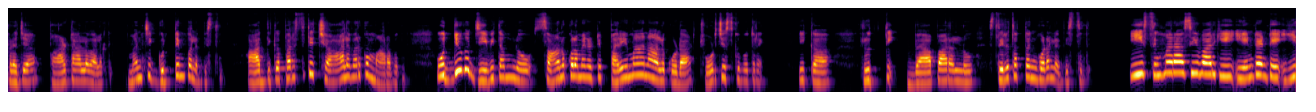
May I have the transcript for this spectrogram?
ప్రజా పాఠాల వాళ్ళకి మంచి గుర్తింపు లభిస్తుంది. ఆర్థిక పరిస్థితి చాలా వరకు మారబోతుంది. ఉద్యోగ జీవితంలో సానుకూలమైనటువంటి పరిమాణాలు కూడా చోటు చేసుకుపోతున్నాయి. ఇక వృత్తి వ్యాపారాల్లో స్థిరతత్వం కూడా లభిస్తుంది. ఈ సింహరాశి వారికి ఏంటంటే ఈ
